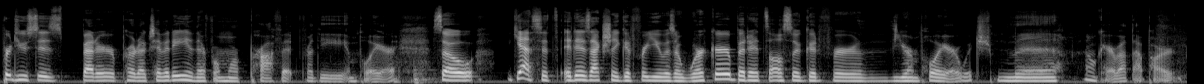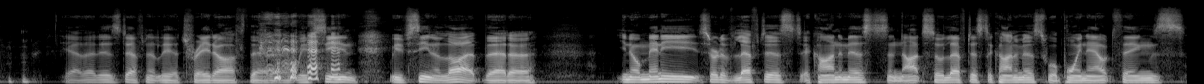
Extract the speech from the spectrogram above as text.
produces better productivity and therefore more profit for the employer. So yes it's, it is actually good for you as a worker but it's also good for your employer which meh, i don't care about that part Yeah, that is definitely a trade-off that uh, we've seen. We've seen a lot that uh, you know many sort of leftist economists and not so leftist economists will point out things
